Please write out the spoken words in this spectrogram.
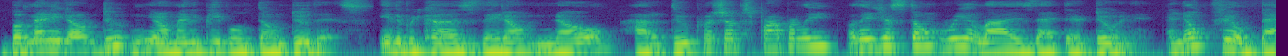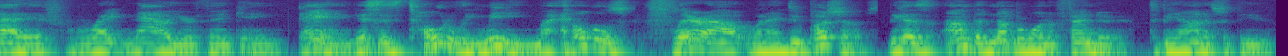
But many don't do, you know, many people don't do this either because they don't know how to do push-ups properly, or they just don't realize that they're doing it. And don't feel bad if right now you're thinking, dang, this is totally me. My elbows flare out when I do push ups because I'm the number one offender, to be honest with you.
